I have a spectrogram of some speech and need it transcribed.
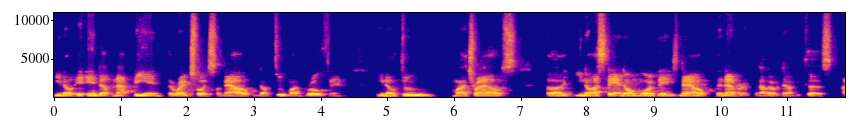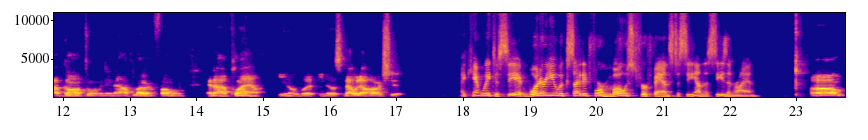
you know, it end up not being the right choice. So now, you know, through my growth and, you know, through my trials, uh, you know, I stand on more things now than ever than I've ever done because I've gone through them and then I've learned from them and I apply them, you know, but, you know, it's not without hardship. I can't wait to see it. What are you excited for most for fans to see on the season, Ryan? Um,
